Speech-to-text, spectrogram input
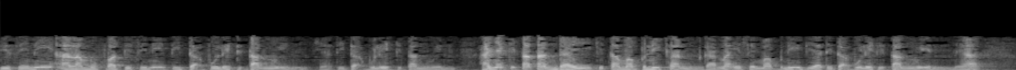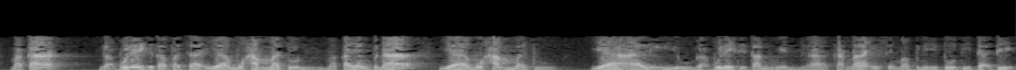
di sini alam mufrad di sini tidak boleh ditanwin, ya, tidak boleh ditanwin. Hanya kita tandai, kita mabnikan karena isim mabni dia tidak boleh ditanwin, ya. Maka nggak boleh kita baca ya Muhammadun. Maka yang benar ya Muhammadu, ya Aliyu nggak boleh ditanwin, ya. Karena isim mabni itu tidak di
